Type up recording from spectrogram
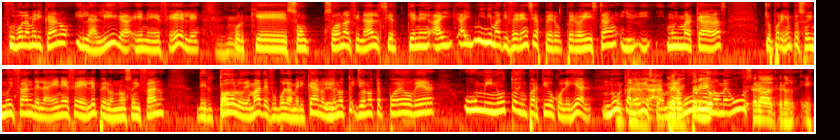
fútbol americano y la liga NFL, porque son, son al final, tienen, hay, hay mínimas diferencias, pero, pero ahí están y muy marcadas. Yo, por ejemplo, soy muy fan de la NFL, pero no soy fan de todo lo demás del fútbol americano. Yo no te, yo no te puedo ver un minuto de un partido colegial. Nunca lo he visto. ah, me pero- aburre, pero yo- no me gusta. Pero, pero eh,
